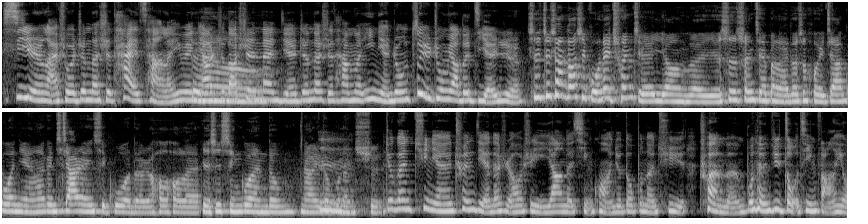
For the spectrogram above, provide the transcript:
西人来说真的是太惨了，因为你要知道圣诞节真的是他们一年中最重要的节日。其实就像当时国内。春节一样的，也是春节本来都是回家过年啊，跟家人一起过的，然后后来也是新冠，都哪里都不能去，就跟去年春节的时候是一样的情况，就都不能去串门，不能去走亲访友。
